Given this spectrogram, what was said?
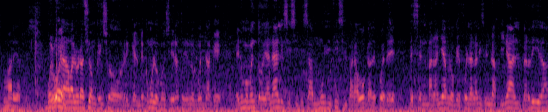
sumar de a tres. Vuelvo a la valoración que hizo Riquelme. ¿Cómo lo considerás teniendo en cuenta que en un momento de análisis y quizás muy difícil para Boca después de desenmarañar lo que fue el análisis de una final perdida,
